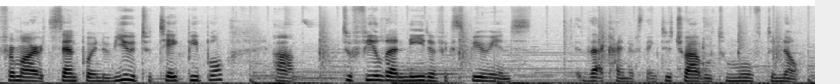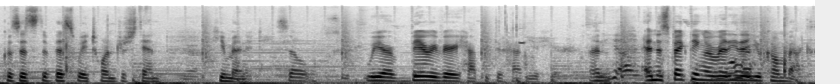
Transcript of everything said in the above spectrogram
from our standpoint of view to take people uh, to feel that need of experience that kind of thing to travel to move to know because it's the best way to understand humanity so we are very very happy to have you here and and expecting already that you come back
